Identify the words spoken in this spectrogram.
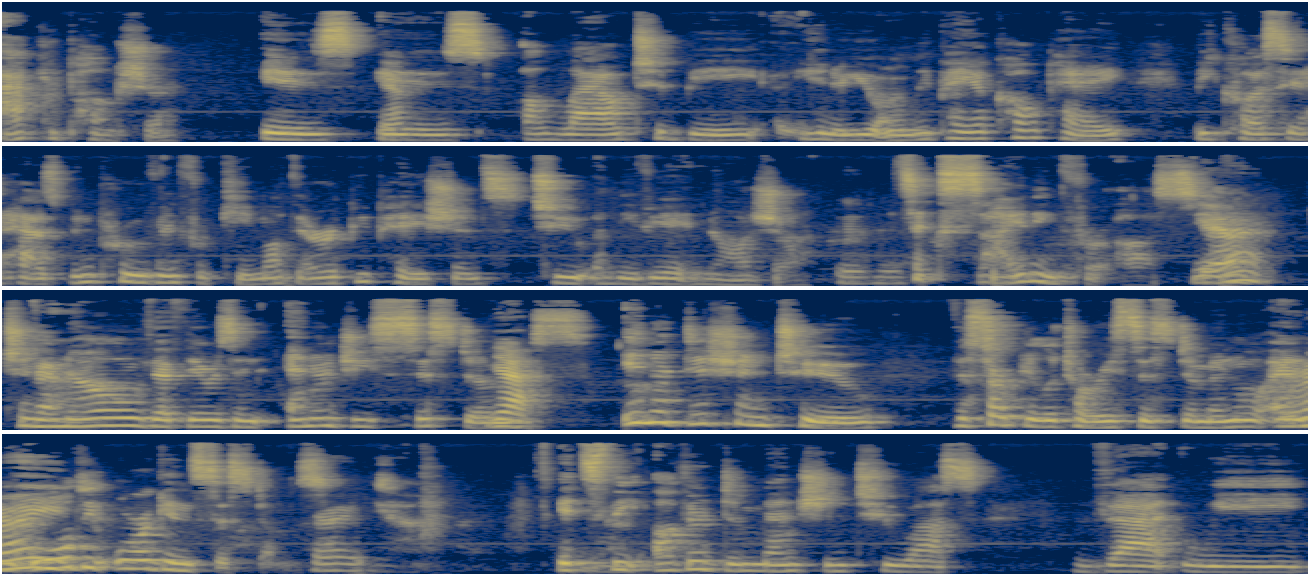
acupuncture is Yeah. is allowed to be you know you only pay a copay because it has been proven for chemotherapy patients to alleviate nausea Mhm. it's exciting for us Yeah. to Yeah. know that there is an energy system Yes. in addition to the circulatory system and, and Right. all the organ systems Right. Yeah. it's the other dimension to us that we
